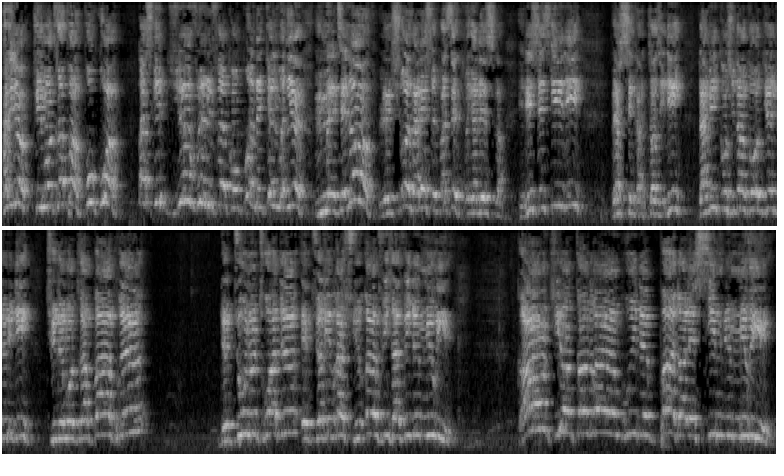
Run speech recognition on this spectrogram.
Alléluia, tu ne montreras pas. Pourquoi? Parce que Dieu voulait lui faire comprendre de quelle manière, maintenant, les choses allaient se passer. Regardez cela. Il dit ceci, il dit, verset 14, il dit, David consulta encore Dieu, Dieu lui dit, tu ne monteras pas après de tourne-toi d'eux et tu arriveras sur eux vis-à-vis de Murier. Quand tu entendras un bruit de pas dans les cimes du mûrier,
